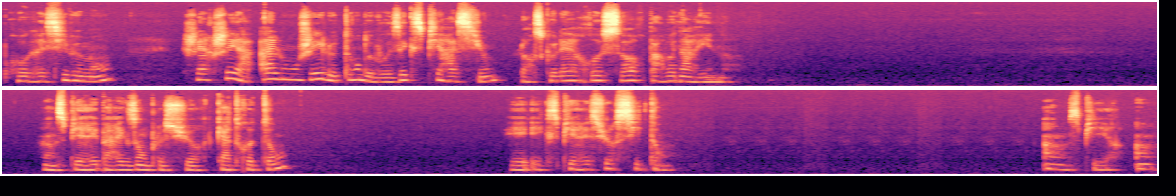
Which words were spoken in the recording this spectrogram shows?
Progressivement, cherchez à allonger le temps de vos expirations lorsque l'air ressort par vos narines. Inspirez par exemple sur 4 temps et expirez sur 6 temps. Inspire 1,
